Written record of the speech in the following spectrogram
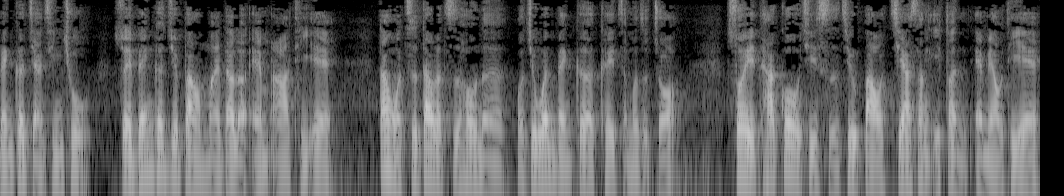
bank 讲清楚，所以 bank 就帮我买到了 MRTA。当我知道了之后呢，我就问 bank 可以怎么子做，所以他过后其实就帮我加上一份 MLTA，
